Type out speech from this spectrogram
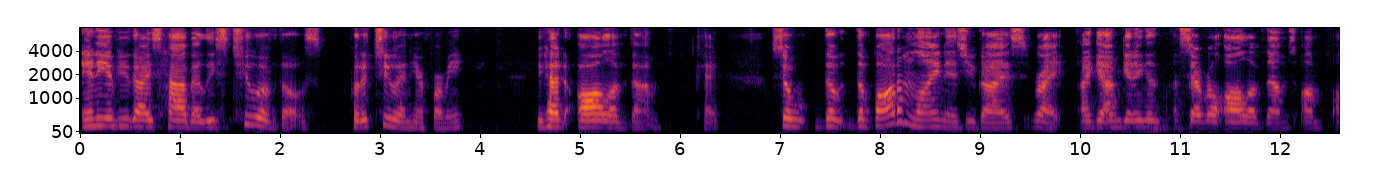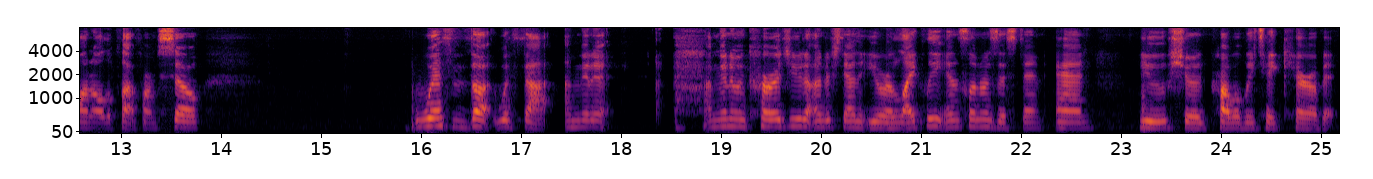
any of you guys have at least two of those? Put a two in here for me. You had all of them. Okay. So the the bottom line is, you guys, right? I get I'm getting a, a several all of them on on all the platforms. So with the with that, I'm gonna I'm going to encourage you to understand that you are likely insulin resistant and you should probably take care of it.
